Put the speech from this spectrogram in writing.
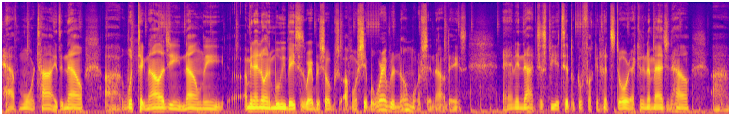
have more ties. And now uh, with technology not only i mean i know in the movie basis we're able to show off more shit but we're able to know more shit nowadays. And it not just be a typical fucking hood story. I couldn't imagine how um,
